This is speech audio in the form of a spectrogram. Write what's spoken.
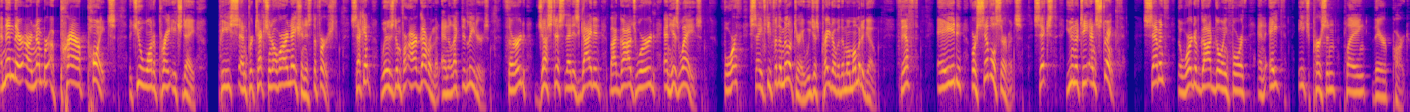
And then there are a number of prayer points that you'll want to pray each day. Peace and protection over our nation is the first. Second, wisdom for our government and elected leaders. Third, justice that is guided by God's word and his ways. Fourth, safety for the military. We just prayed over them a moment ago. Fifth, aid for civil servants. Sixth, unity and strength. Seventh, the word of God going forth. And eighth, each person playing their part.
